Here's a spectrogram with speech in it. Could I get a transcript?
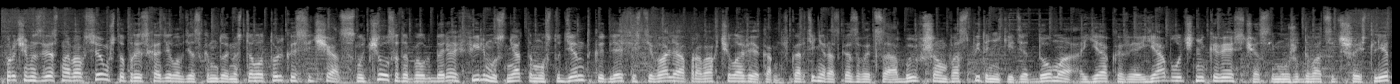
Впрочем, известно обо всем, что происходило в детском доме, стало только сейчас. Случилось это благодаря фильму, снятому студенткой для фестиваля о правах человека. В картине рассказывается о бывшем воспитаннике детдома Якове Яблочникове. Сейчас ему уже 26 лет.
